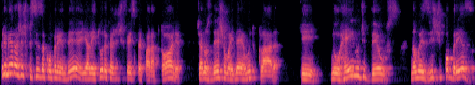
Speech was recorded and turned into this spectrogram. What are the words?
Primeiro, a gente precisa compreender, e a leitura que a gente fez preparatória já nos deixa uma ideia muito clara, que no reino de Deus não existe pobreza,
